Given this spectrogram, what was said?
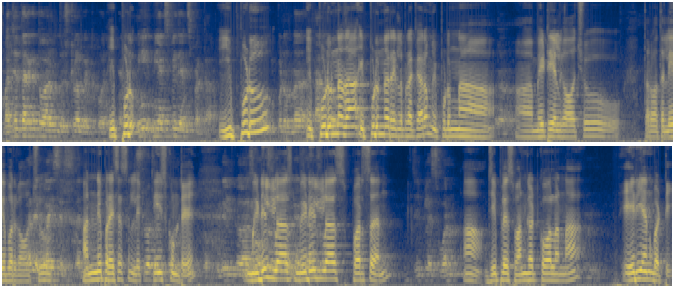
మధ్య తరగతి వాళ్ళని దృష్టిలో పెట్టుకొని ఇప్పుడు- మీ ఎక్స్పీరియన్స్ ప్రకారం. ఇప్పుడు ఇప్పుడున్న ఇప్పుడున్నదా ఇప్పుడున్న రేట్ల ప్రకారం ఇప్పుడున్న మెటీరియల్ కావచ్చు తర్వాత లేబర్ కావచ్చు. అన్ని ప్రైసెస్ లెక్క తీసుకుంటే middle class middle class person G plus one కట్టుకోవాలన్నా ఏరియాని బట్టి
